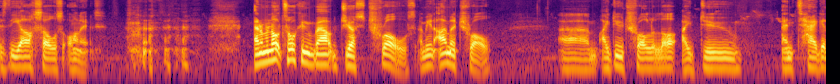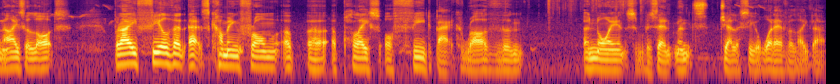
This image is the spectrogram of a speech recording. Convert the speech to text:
is the assholes on it. and I'm not talking about just trolls. I mean, I'm a troll. Um, I do troll a lot. I do antagonize a lot. But I feel that that's coming from a, a, a place of feedback rather than annoyance, resentment, jealousy, or whatever like that.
